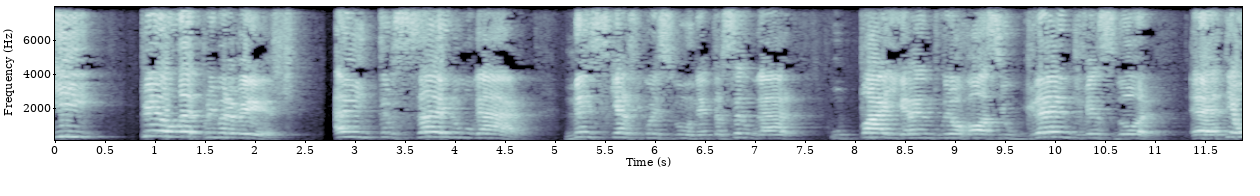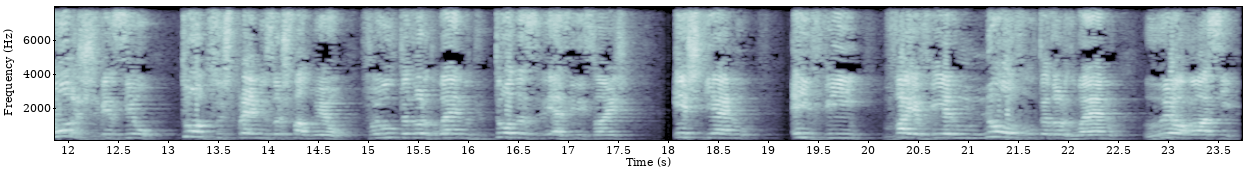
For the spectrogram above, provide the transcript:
e pela primeira vez, em terceiro lugar, nem sequer ficou em segundo, em terceiro lugar, o pai grande Leo Rossi, o grande vencedor, eh, até hoje venceu todos os prémios, hoje falo eu, foi o lutador do ano de todas as edições. Este ano, enfim, vai haver um novo lutador do ano, Leo Rossi,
